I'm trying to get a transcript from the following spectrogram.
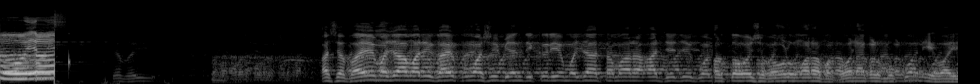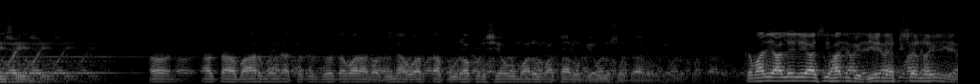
મોયા. અચ્છા ભાઈ મજા મારી ગાય કુમાસી બેન દીકરીએ મજા તમારા આ જે જે ગોળ કરતો હોય છે ભવળો મારા ભગવાન આગળ મૂકવાની એવાય છે. આવતા બાર મહિના થતા તમારા નભીના વાર્તા પૂરા પડશે એવું મારું માતાનું કેવું છે તારું. કે મારી આલેલી આશી હાથ પેઢીએ નેટશે નહીં.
